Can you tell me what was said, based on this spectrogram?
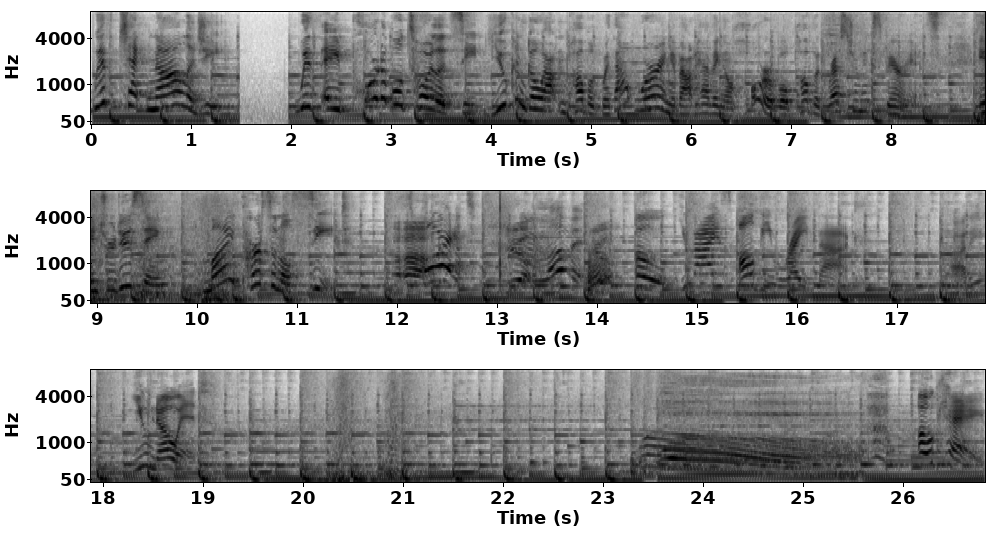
with technology, with a portable toilet seat, you can go out in public without worrying about having a horrible public restroom experience. Introducing my personal seat. Uh-uh. Sport. Yeah. I love it. Oh, you guys, I'll be right back. Patty? You know it. Okay.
